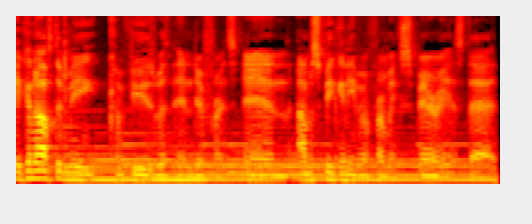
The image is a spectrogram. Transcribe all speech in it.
it can often be confused with indifference. And I'm speaking even from experience that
